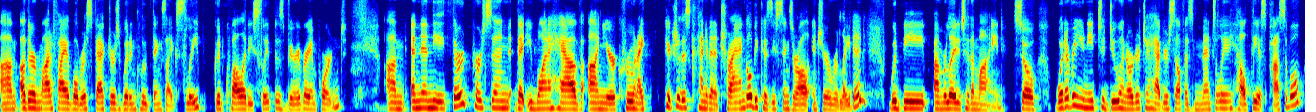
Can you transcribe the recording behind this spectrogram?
Um, other modifiable risk factors would include things like sleep. Good quality sleep is very, very important. Um, and then the third person that you want to have on your crew, and I picture this kind of in a triangle because these things are all interrelated, would be um, related to the mind. So, whatever you need to do in order to have yourself as mentally healthy as possible,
